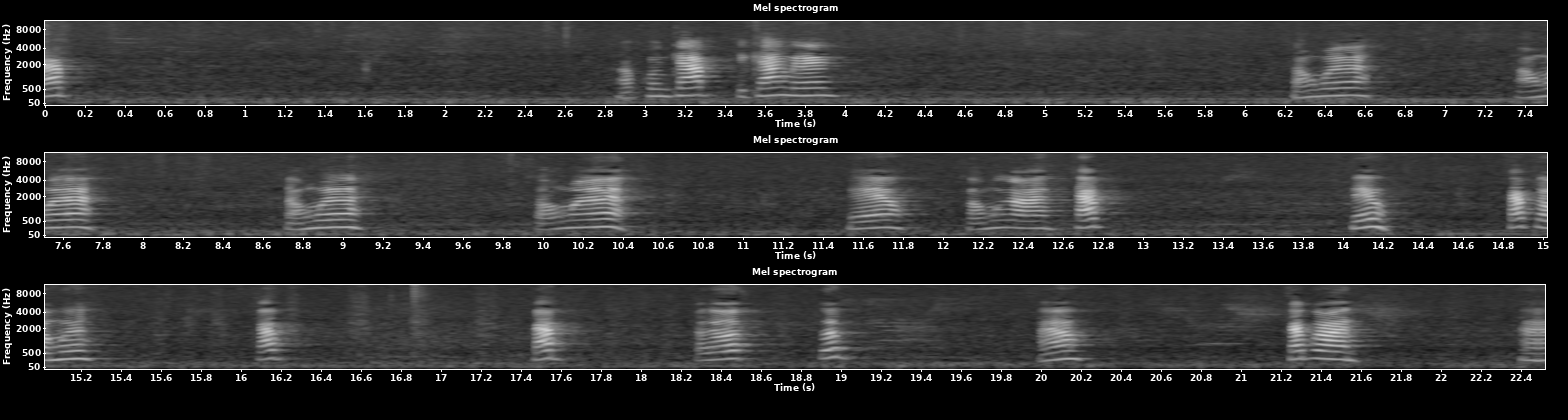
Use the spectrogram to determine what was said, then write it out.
ครับ ขอบคุณครับ อีกข้างหนึ่งสองมือสองมือสองมือสองมือเร็วสองมือก่อนครับเร็วครับสองมือครับ ระโดดปึ๊บเอาครับก่อนอะ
